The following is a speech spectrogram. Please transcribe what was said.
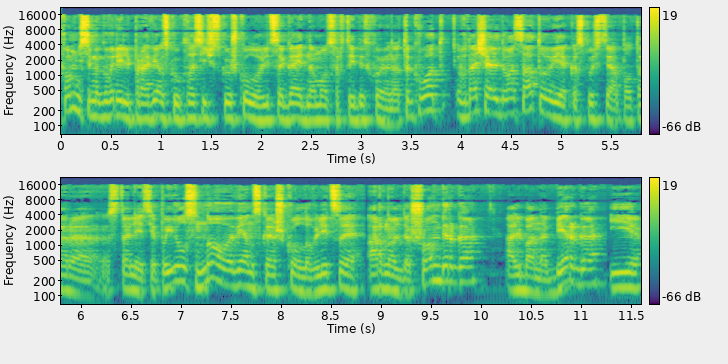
помните, мы говорили про венскую классическую школу в лице Гайдна, Моцарта и Бетховена? Так вот, в начале 20 века, спустя полтора полтора столетия появилась новая венская школа в лице Арнольда Шонберга, Альбана Берга и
